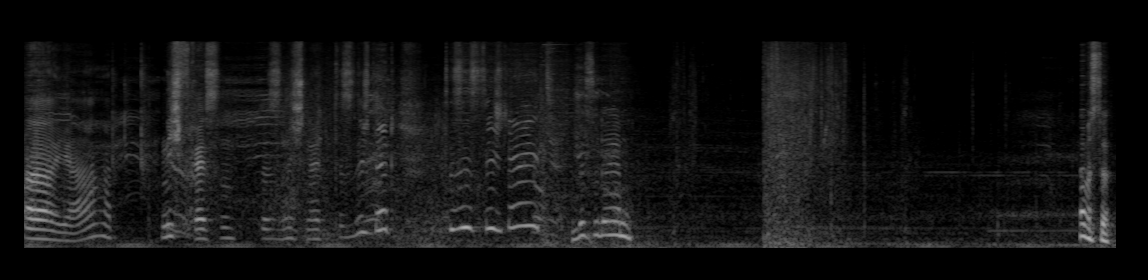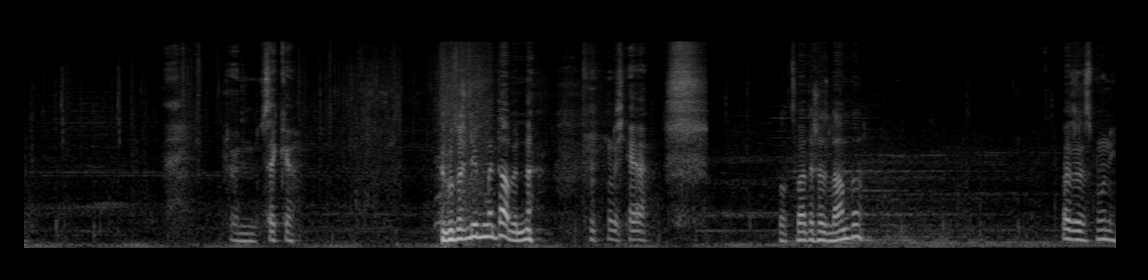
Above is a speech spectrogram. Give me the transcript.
Ah, ja. Nicht fressen. Das ist nicht nett. Das ist nicht nett. Das ist nicht nett. Wo bist du denn? Da bist du. Blöden Säcke. Ja, gut, dass ich in dem Moment da bin, ne? ja. So, zweite haben wir. Also das Muni.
